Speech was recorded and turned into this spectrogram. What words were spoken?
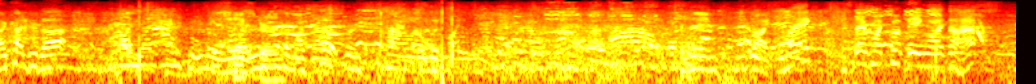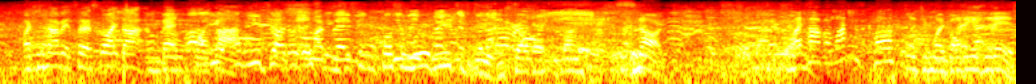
I can't do that. On my ankle, She's going. my foot runs parallel with my knee. Then, right, leg, instead of my foot being like that, I can have it so it's like that and bent like that. Have you tried auditioning for some weird YouTube videos and tried to No. I have a lack of cartilage in my body as it is.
